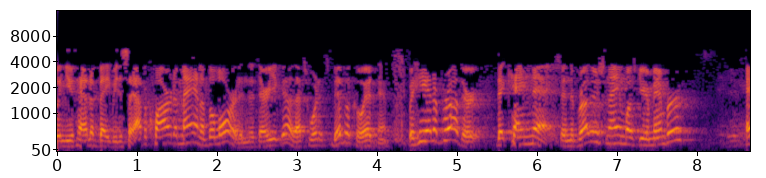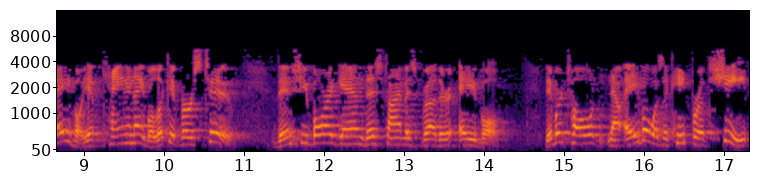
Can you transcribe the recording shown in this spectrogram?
when you've had a baby, to say, I've acquired a man of the Lord. And there you go. That's what it's biblical, isn't it? But he had a brother that came next. And the brother's name was, do you remember? Abel. You have Cain and Abel. Look at verse 2. Then she bore again, this time his brother Abel. Then we're told, now Abel was a keeper of sheep,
